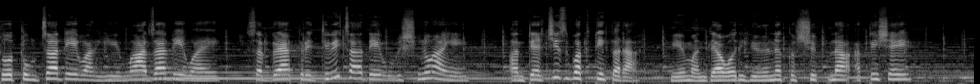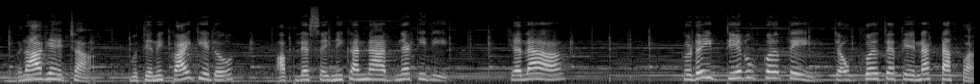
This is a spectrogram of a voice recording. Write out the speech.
तो तुमचा देव आहे माझा देव आहे सगळ्या पृथ्वीचा देव विष्णू आहे आणि त्याचीच भक्ती करा. हे म्हणल्यावर हिरण्यकश्यपला अतिशय राग यायचा. व त्याने काय केलं? आपल्या सैनिकांना आज्ञा केली त्याला कडईत तेल उकळते. त्या उकळत्या तेलात टाकवा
